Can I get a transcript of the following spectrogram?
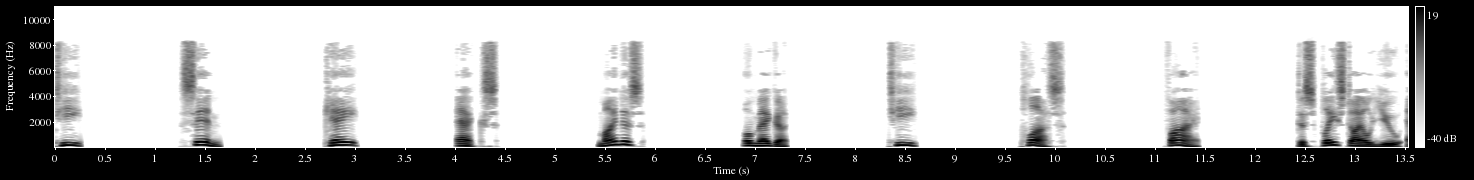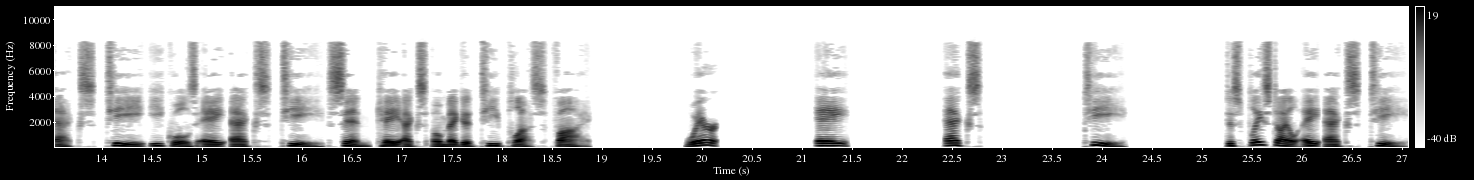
t sin k x minus omega t plus phi display style u x t equals a x t sin k x omega t plus phi where a x t display style a x t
